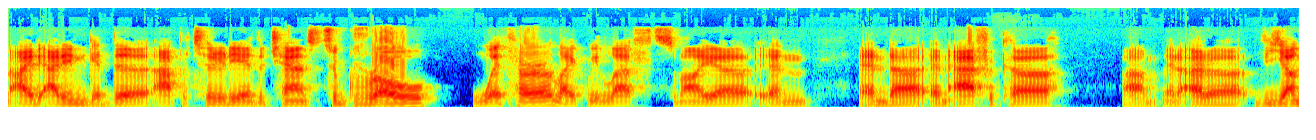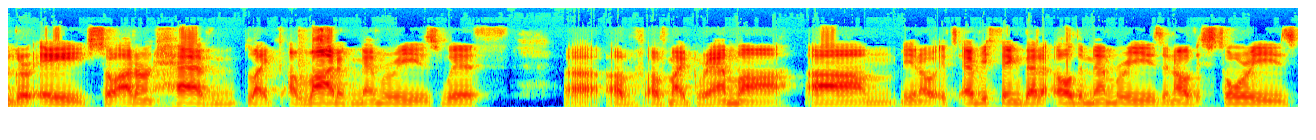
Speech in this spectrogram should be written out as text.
I, I didn't get the opportunity and the chance to grow with her. Like we left Somalia and and uh, and Africa um, and at a younger age, so I don't have like a lot of memories with uh, of of my grandma. Um, you know, it's everything that all the memories and all the stories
